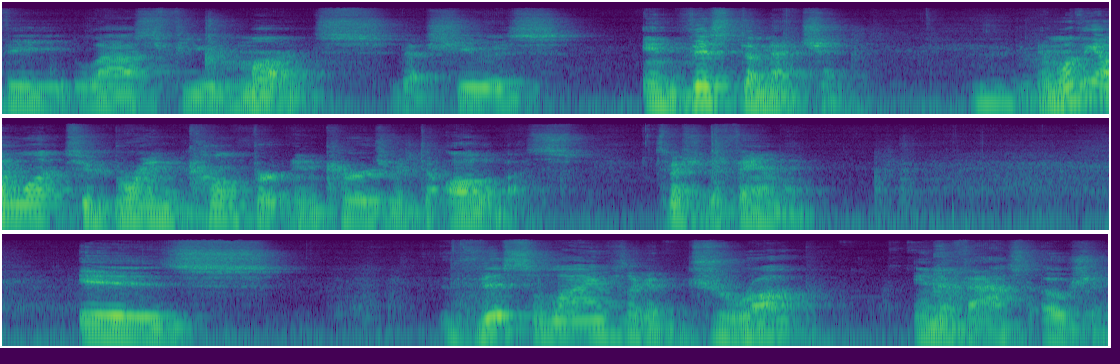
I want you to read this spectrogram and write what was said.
the last few months that she was in this dimension. And one thing I want to bring comfort and encouragement to all of us, especially the family, is this life is like a drop in a vast ocean.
